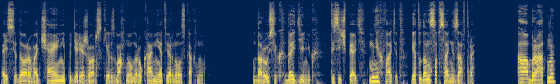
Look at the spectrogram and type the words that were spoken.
А Исидора в отчаянии по-дирижерски взмахнула руками и отвернулась к окну. «Дарусик, дай денег. Тысяч пять. Мне хватит. Я туда на Сапсане завтра». «А обратно?»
